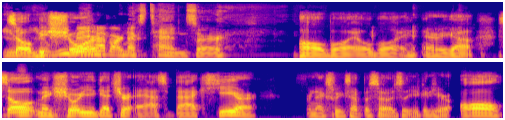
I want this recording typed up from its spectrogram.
You- So you- be we sure. have our next 10, sir. Oh boy, oh boy. There we go. So make sure you get your ass back here for next week's episode so you can hear all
